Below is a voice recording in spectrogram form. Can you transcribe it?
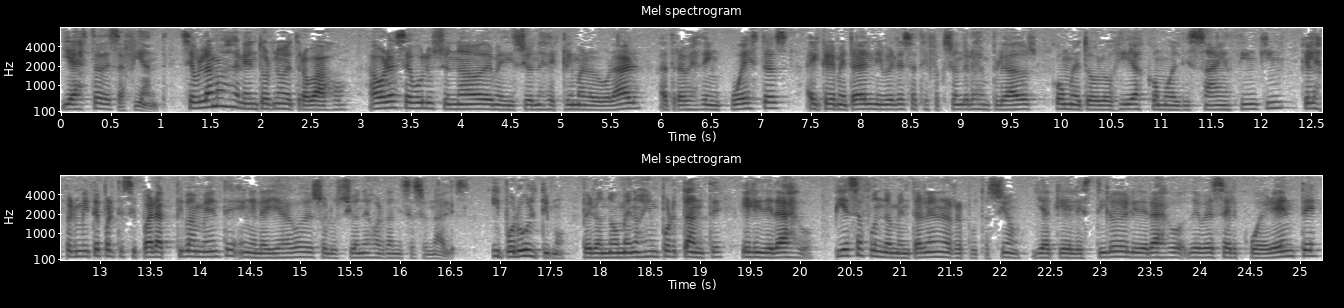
y hasta desafiantes. Si hablamos del entorno de trabajo, ahora se ha evolucionado de mediciones de clima laboral a través de encuestas a incrementar el nivel de satisfacción de los empleados con metodologías como el design thinking, que les permite participar activamente en el hallazgo de soluciones organizacionales. Y por último, pero no menos importante, el liderazgo, pieza fundamental en la reputación, ya que el estilo de liderazgo debe ser coherente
